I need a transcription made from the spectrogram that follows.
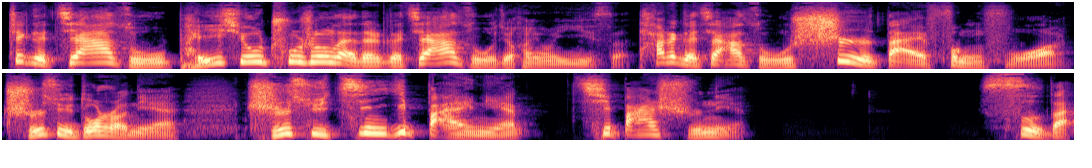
这个家族裴修出生在的这个家族就很有意思。他这个家族世代奉佛，持续多少年？持续近一百年，七八十年，四代。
